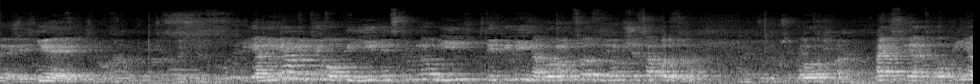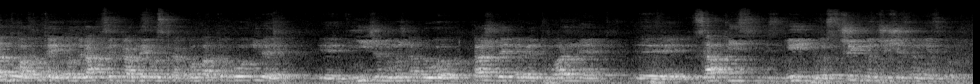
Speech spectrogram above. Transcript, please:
Y, Nie. Ja nie miałem opinii, więc trudno mi w tej chwili na gorąco z nią się zapoznać. Bo Państwo, jak opinia była tutaj od radcy prawnego z Krakowa, to było ile y, dni, żeby można było każdy ewentualny y, zapis z niej rozstrzygnąć, czy się z nią nie zgodzić.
